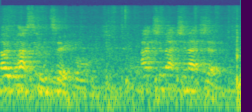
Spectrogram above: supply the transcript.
No passivity. Action, action, action.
